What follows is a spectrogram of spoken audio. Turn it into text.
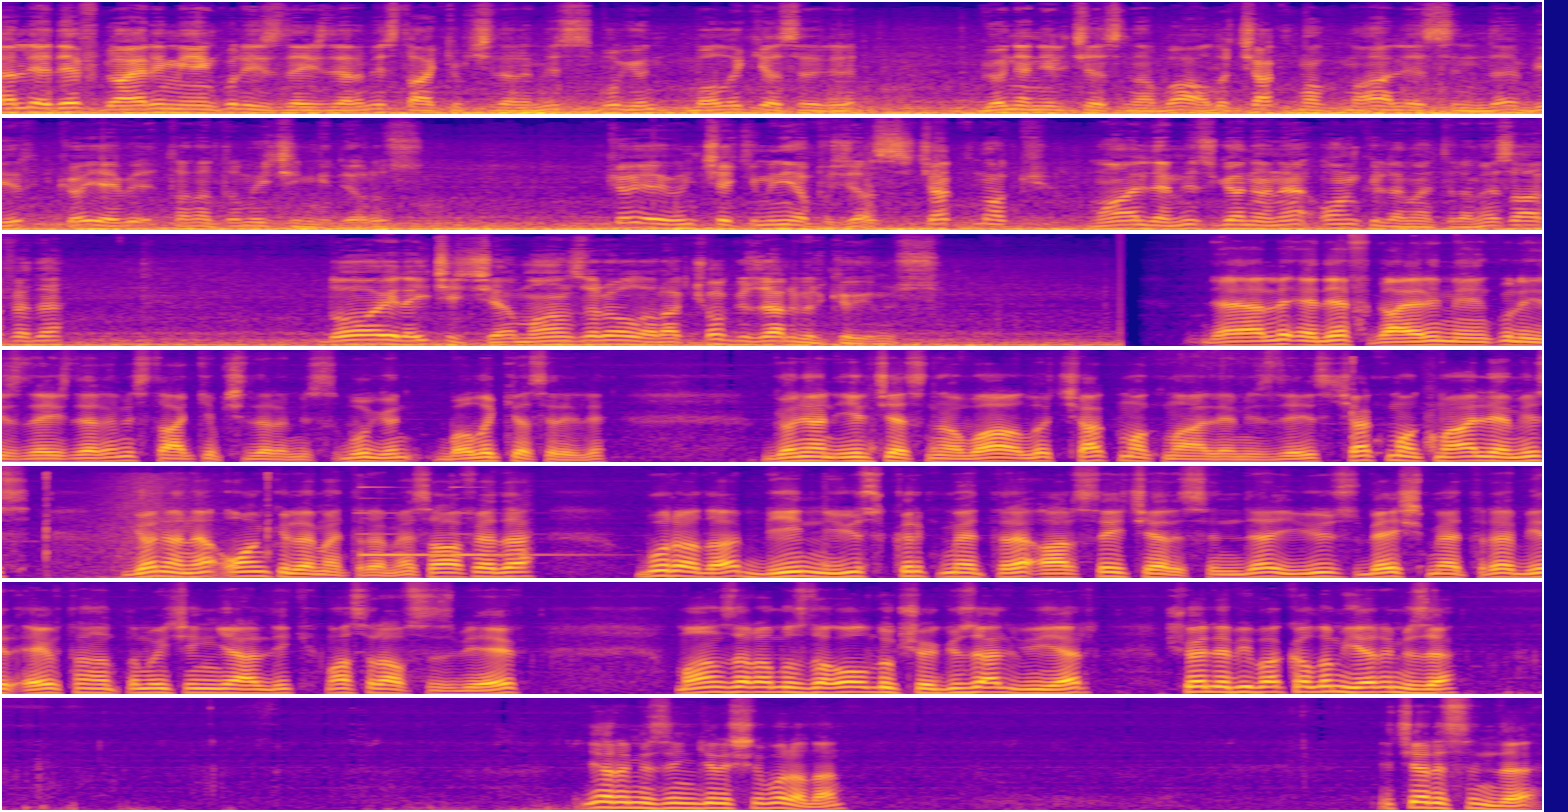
Değerli Hedef Gayrimenkul izleyicilerimiz, takipçilerimiz bugün Balıkesirli Gönen ilçesine bağlı Çakmak mahallesinde bir köy evi tanıtımı için gidiyoruz. Köy evin çekimini yapacağız. Çakmak mahallemiz Gönen'e 10 kilometre mesafede. Doğayla iç içe, manzara olarak çok güzel bir köyümüz. Değerli Hedef Gayrimenkul izleyicilerimiz, takipçilerimiz bugün Balıkesirli Gönen ilçesine bağlı Çakmak mahallemizdeyiz. Çakmak mahallemiz Gönen'e 10 kilometre mesafede. Burada 1140 metre arsa içerisinde 105 metre bir ev tanıtımı için geldik. Masrafsız bir ev. Manzaramız da oldukça güzel bir yer. Şöyle bir bakalım yerimize. Yerimizin girişi buradan. İçerisinde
